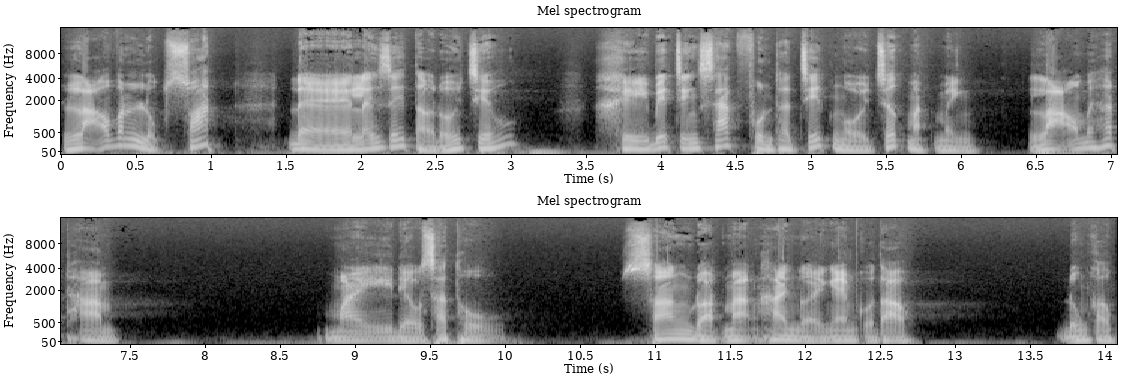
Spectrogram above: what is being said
Lão vẫn lục soát Để lấy giấy tờ đối chiếu. Khi biết chính xác Phun Thật Chít ngồi trước mặt mình, Lão mới hất hàm. Mày đều sát thủ, Sang đoạt mạng hai người anh em của tao. Đúng không?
